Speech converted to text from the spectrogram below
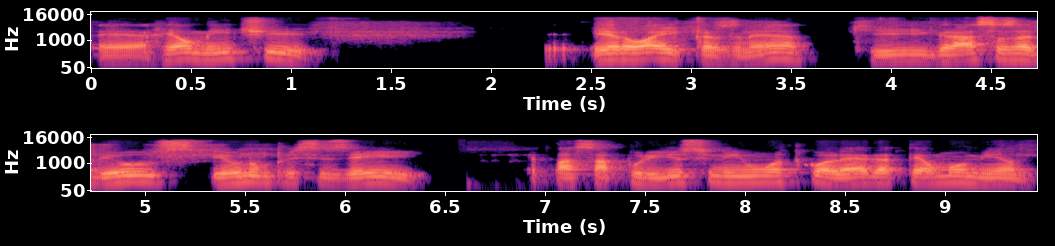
é, realmente heróicas, né? Que graças a Deus eu não precisei passar por isso e nenhum outro colega até o momento.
